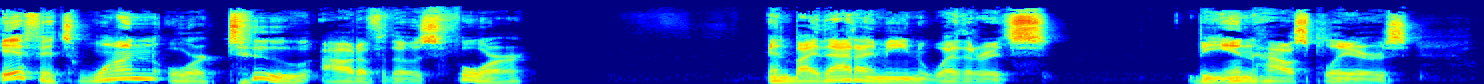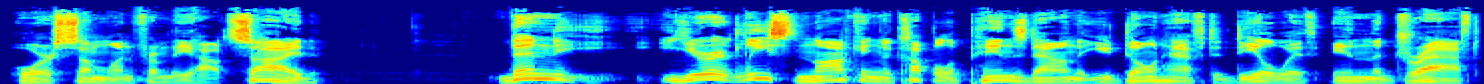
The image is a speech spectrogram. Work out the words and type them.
If it's one or two out of those four, and by that I mean whether it's the in house players or someone from the outside, then you're at least knocking a couple of pins down that you don't have to deal with in the draft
